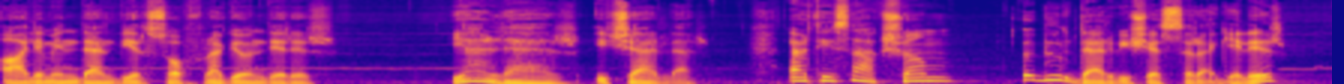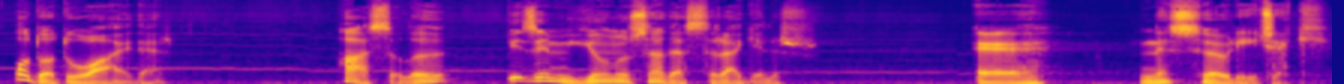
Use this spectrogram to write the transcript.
aleminden bir sofra gönderir. Yerler, içerler. Ertesi akşam öbür dervişe sıra gelir, o da dua eder. Hasılı bizim Yunus'a da sıra gelir. E ne söyleyecek?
